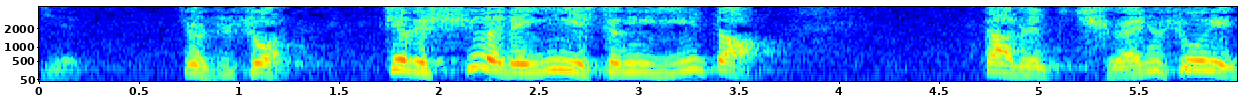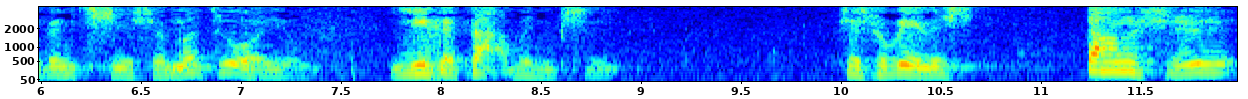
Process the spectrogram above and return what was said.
解，就是说这个设的一生一道，到底全书里边起什么作用？一个大问题。这是为了当时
